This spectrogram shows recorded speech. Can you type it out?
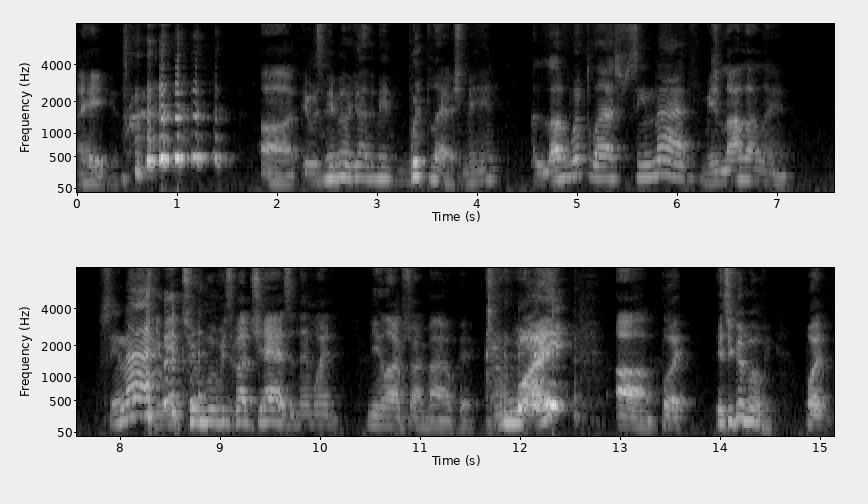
I hate you. uh, it was made by the guy that made Whiplash, man. I love Whiplash. Seen that. Made La La Land. Seen that. He made two movies about jazz and then went Neil Armstrong biopic. What? uh, but it's a good movie. But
